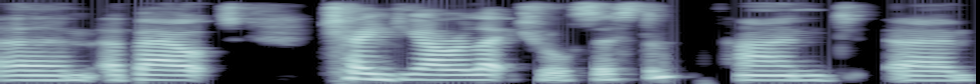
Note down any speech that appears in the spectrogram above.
um, about changing our electoral system and um,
